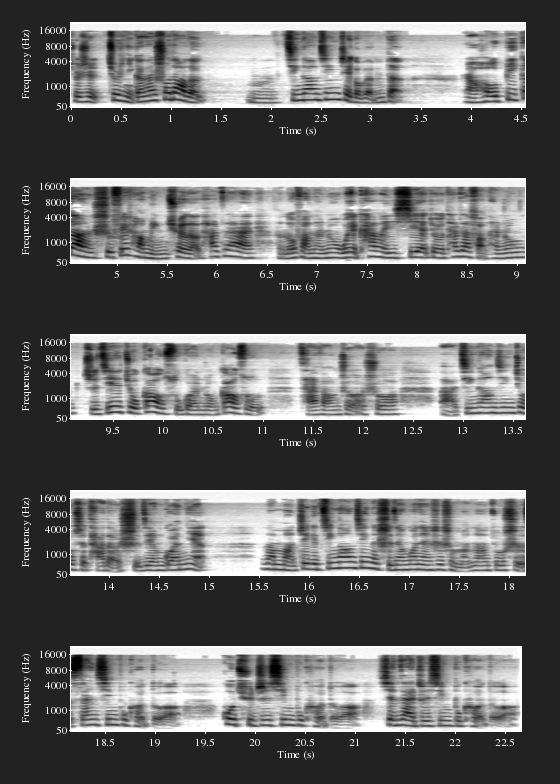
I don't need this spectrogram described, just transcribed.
就是就是你刚才说到的，嗯，《金刚经》这个文本，然后毕赣是非常明确的，他在很多访谈中，我也看了一些，就是他在访谈中直接就告诉观众、告诉采访者说，啊，《金刚经》就是他的时间观念。那么，这个《金刚经》的时间观念是什么呢？就是三心不可得，过去之心不可得，现在之心不可得，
